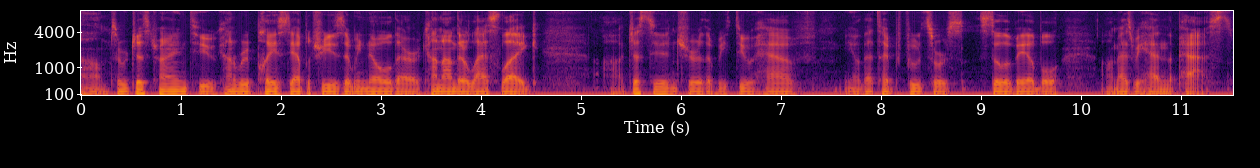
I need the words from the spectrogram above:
Um, so we're just trying to kind of replace the apple trees that we know that are kind of on their last leg, uh, just to ensure that we do have you know that type of food source still available um, as we had in the past.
